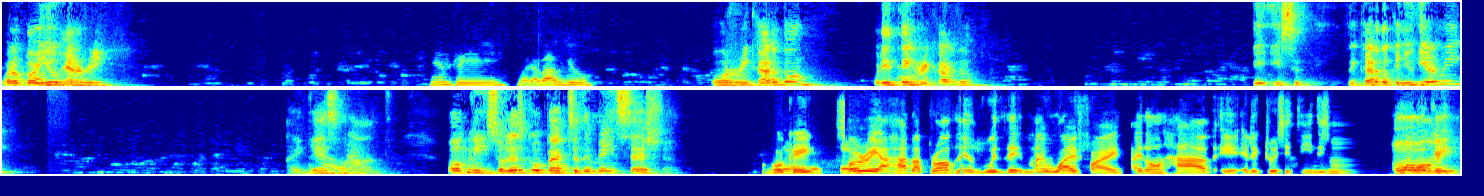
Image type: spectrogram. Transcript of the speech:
What about you, Henry? Henry, what about you? Or Ricardo? What do you think, Ricardo? I- Is it, Ricardo, can you hear me? I guess No. not. Okay, so let's go back to the main session. Okay, Yes, sorry, I have a problem with the, my Wi-Fi. I don't have uh, electricity in this. M- Oh, okay.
